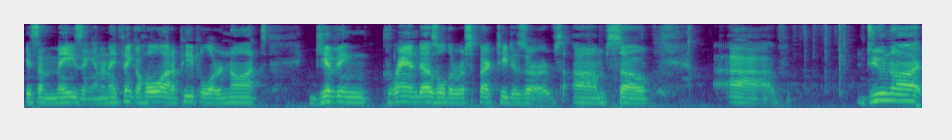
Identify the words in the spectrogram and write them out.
is amazing, and I think a whole lot of people are not giving Grand Ezel the respect he deserves. Um, so, uh, do not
